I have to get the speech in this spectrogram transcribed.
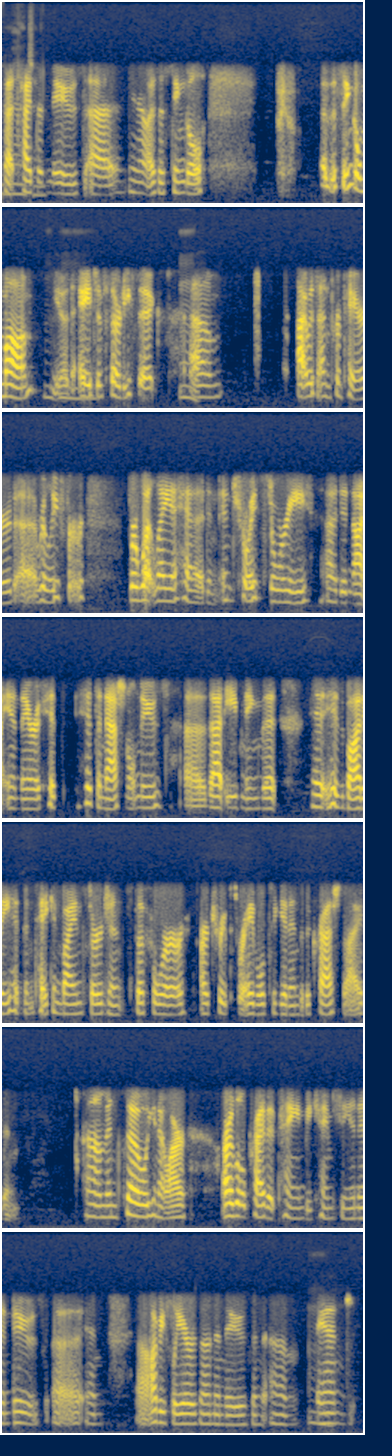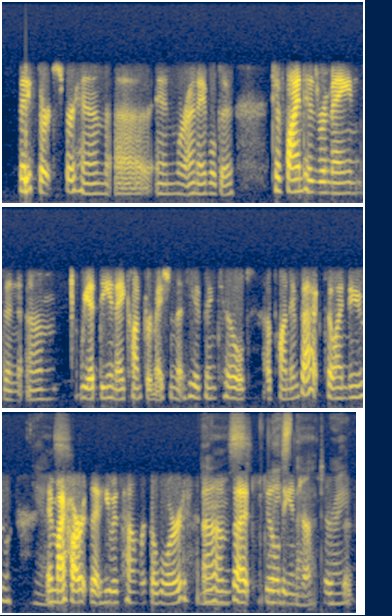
that imagine. type of news. Uh, you know, as a single as a single mom, mm-hmm. you know, the age of 36. Mm. Um, I was unprepared, uh, really, for for what lay ahead. And, and Troy's story uh, did not end there. It hit hit the national news uh, that evening that his body had been taken by insurgents before our troops were able to get into the crash site. And um, and so you know our our little private pain became CNN news uh, and uh, obviously Arizona news, and um, mm. and they searched for him uh, and were unable to to find his remains and um, we had DNA confirmation that he had been killed upon impact. So I knew yes. in my heart that he was home with the Lord. Um, yes. Um, but still, the injustice that, right? of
